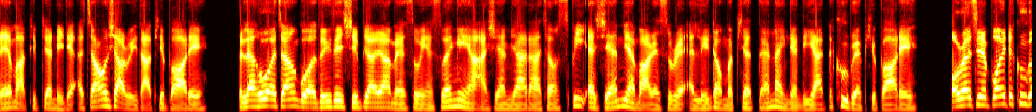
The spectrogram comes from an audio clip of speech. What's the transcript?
ထဲမှာဖြစ်ပျက်နေတဲ့အကြောင်းအရာတွေသာဖြစ်ပါတယ်ဘလက်ဟိုအကြောင်းကိုအသေးစိတ်ရှင်းပြရမယ်ဆိုရင်ဆွဲငင်ဟာအရန်များတာကြောင့် speed အရန်မြန်ပါတယ်ဆိုတဲ့အလင်းတောင်မဖြတ်တန်းနိုင်တဲ့နေရာတစ်ခုပဲဖြစ်ပါတယ်။ origin point တစ်ခုက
